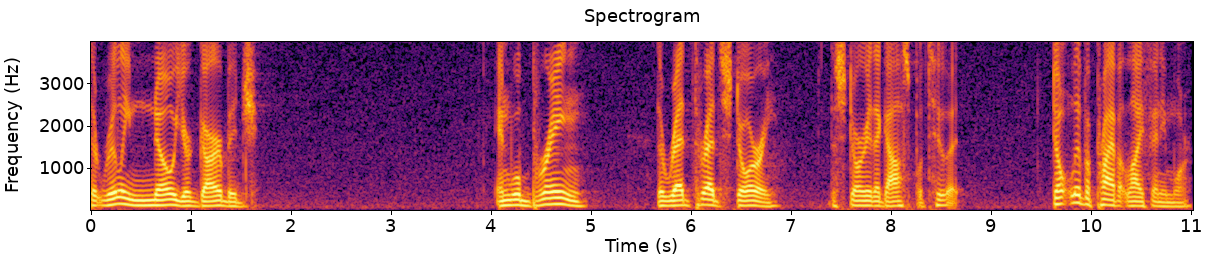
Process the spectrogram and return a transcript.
that really know your garbage and will bring the red thread story, the story of the gospel to it. Don't live a private life anymore.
